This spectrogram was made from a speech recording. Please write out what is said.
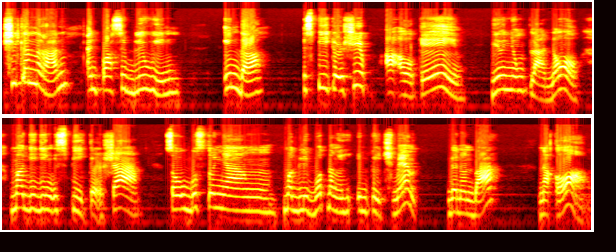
she can run and possibly win in the speakership. Ah, okay. Yun yung plano. Magiging speaker siya. So, gusto niyang maglibot ng impeachment. Ganon ba? Nako,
